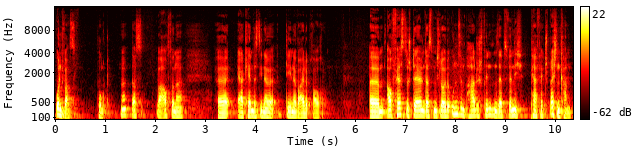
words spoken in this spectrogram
und was. Punkt. Ne? Das war auch so eine äh, Erkenntnis, die eine, Weile braucht. Ähm, auch festzustellen, dass mich Leute unsympathisch finden, selbst wenn ich perfekt sprechen kann.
